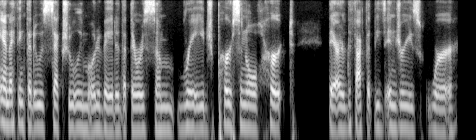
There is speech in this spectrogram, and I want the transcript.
And I think that it was sexually motivated, that there was some rage, personal hurt there. The fact that these injuries were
